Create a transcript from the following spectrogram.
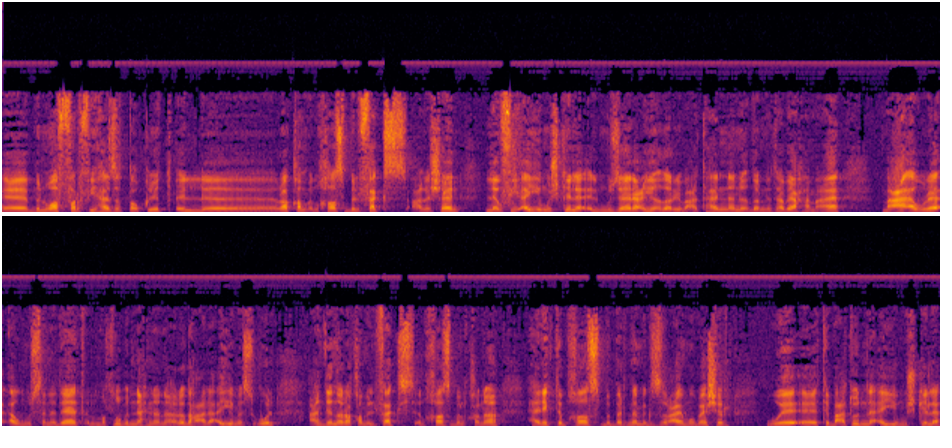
آه، بنوفر في هذا التوقيت الرقم الخاص بالفاكس علشان لو في أي مشكلة المزارع يقدر يبعتها لنا نقدر نتابعها معاه مع أوراق أو مستندات المطلوب إن إحنا نعرضها على أي مسؤول. عندنا رقم الفاكس الخاص بالقناة. هنكتب خاص ببرنامج زراعي مباشر وتبعتوا لنا أي مشكلة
